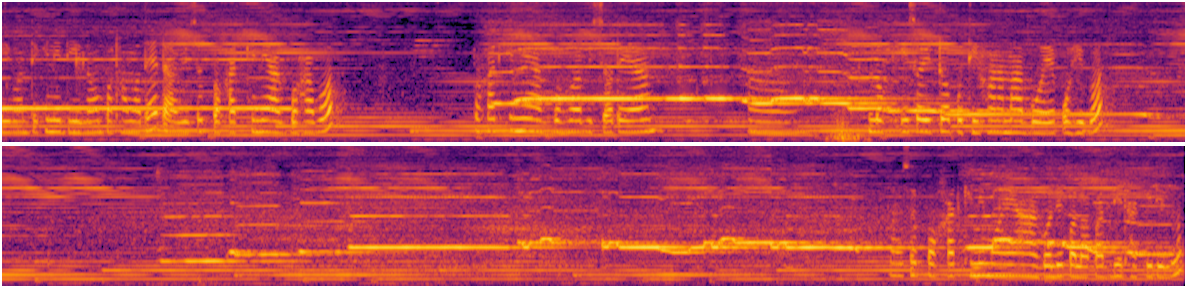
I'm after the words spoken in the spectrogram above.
চাকি বন্তিখিনি দি লওঁ প্ৰথমতে তাৰপিছত প্ৰসাদখিনি আগবঢ়াব। প্ৰসাদখিনি আগবঢ়োৱাৰ পিছত এয়া লক্ষী চৰিত্ৰ পুথিখন আমাৰ বৌয়ে পঢ়িব। তাৰপিছত প্ৰসাদখিনি মই এয়া আগলি কলাপাত দি ঢাকি দিলোঁ।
